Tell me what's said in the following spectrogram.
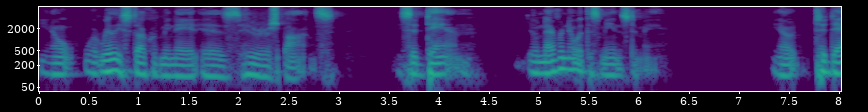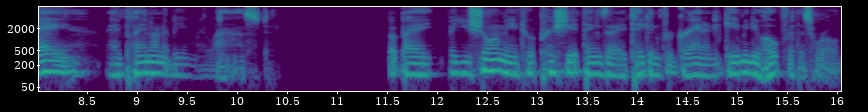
you know, what really stuck with me, Nate, is his response. He said, Dan, you'll never know what this means to me. You know, today I plan on it being my last. But by, by you showing me to appreciate things that I had taken for granted, it gave me new hope for this world.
